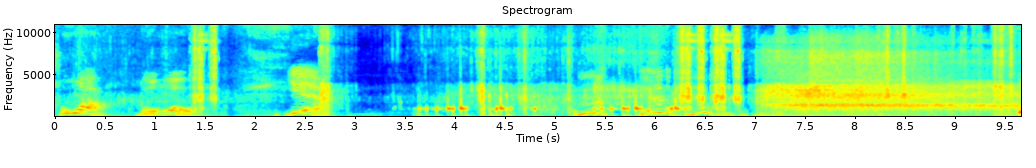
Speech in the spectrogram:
좋아 먹어 예 겁나 얘네가 겁나 못하는 것 같은데 오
